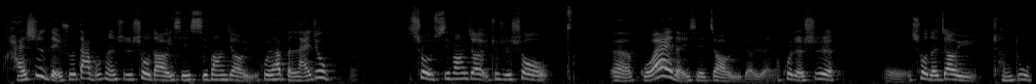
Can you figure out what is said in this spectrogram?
还是得说大部分是受到一些西方教育，或者他本来就受西方教育，就是受呃国外的一些教育的人，或者是。呃，受的教育程度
